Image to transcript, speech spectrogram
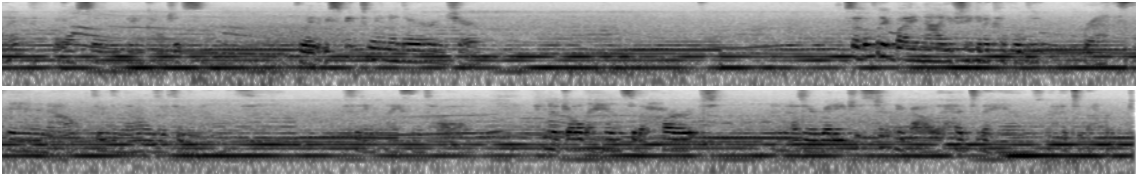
life, but also being conscious of the way that we speak to one another and share. So hopefully by now you've taken a couple deep breaths in and out through the nose or through the mouth. You're sitting nice and tall. Going to draw the hands to the heart, and as you're ready, just gently bow the head to the hands, and the head to the heart.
